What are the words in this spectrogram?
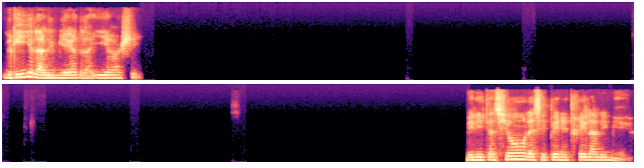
brille la lumière de la hiérarchie. Méditation, laissez pénétrer la lumière.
